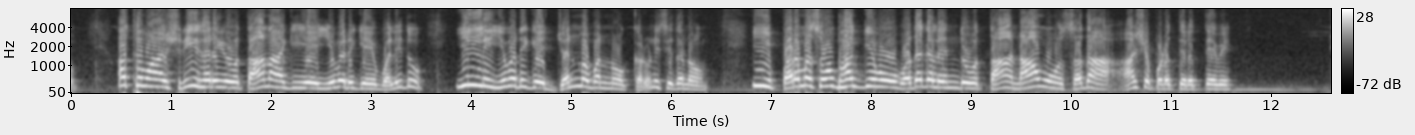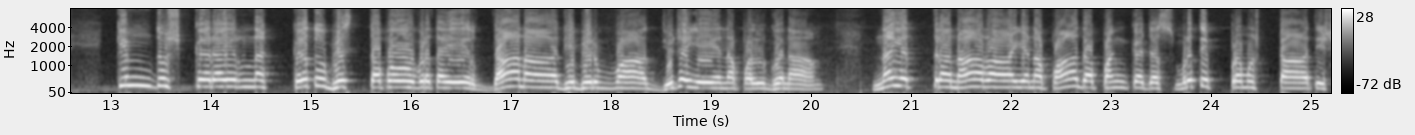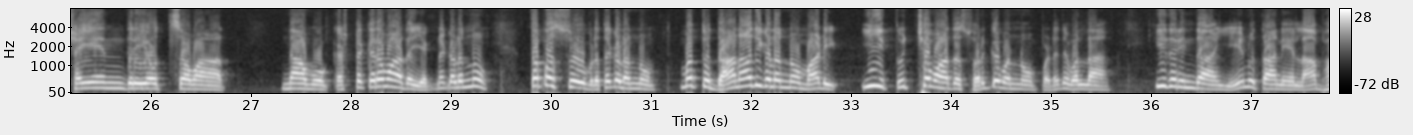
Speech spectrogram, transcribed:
ಅಥವಾ ಶ್ರೀಹರಿಯು ತಾನಾಗಿಯೇ ಇವರಿಗೆ ಒಲಿದು ಇಲ್ಲಿ ಇವರಿಗೆ ಜನ್ಮವನ್ನು ಕರುಣಿಸಿದನು. ಈ ಪರಮ ಸೌಭಾಗ್ಯವು ಒದಗಲೆಂದು ತಾ ನಾವು ಸದಾ ಆಶೆ ಪಡುತ್ತಿರುತ್ತೇವೆ ಕಿಂ ದುಷ್ಕರೈರ್ನ ಕ್ರತುಭಿಸ್ತಪೋವ್ರತೈರ್ದಾನಾಧಿಭಿರ್ವಾ ದ್ಯುಜಯೇನ ಪಲ್ಘುನ ನಯತ್ರ ಯತ್ರ ನಾರಾಯಣ ಪಾದ ಪಂಕಜ ಸ್ಮೃತಿ ಪ್ರಮುಷ್ಟಾತಿಶಯೇಂದ್ರಿಯೋತ್ಸವಾತ್. ನಾವು ಕಷ್ಟಕರವಾದ ಯಜ್ಞಗಳನ್ನು ತಪಸ್ಸು ವ್ರತಗಳನ್ನು ಮತ್ತು ದಾನಾದಿಗಳನ್ನು ಮಾಡಿ ಈ ತುಚ್ಛವಾದ ಸ್ವರ್ಗವನ್ನು ಪಡೆದೆವಲ್ಲ. ಇದರಿಂದ ಏನು ತಾನೇ ಲಾಭ?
